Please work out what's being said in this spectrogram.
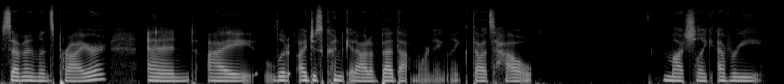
7 months prior and I lit- I just couldn't get out of bed that morning. Like that's how much like every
